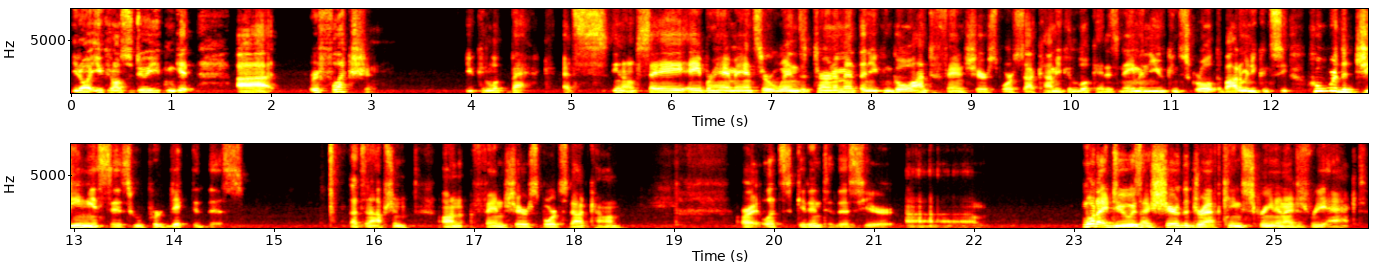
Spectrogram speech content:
You know what? You can also do, you can get uh, reflection. You can look back at you know, say Abraham Ancer wins a tournament, then you can go on to fansharesports.com. You can look at his name and you can scroll at the bottom and you can see who were the geniuses who predicted this. That's an option on fansharesports.com. All right, let's get into this here. Um, what I do is I share the DraftKings screen and I just react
